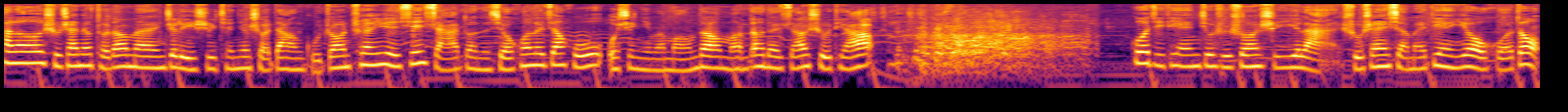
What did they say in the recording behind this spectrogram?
Hello，蜀山的土豆们，这里是全球首档古装穿越仙侠段子秀《欢乐江湖》，我是你们萌的萌豆的小薯条。过几天就是双十一啦，蜀山小卖店也有活动，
